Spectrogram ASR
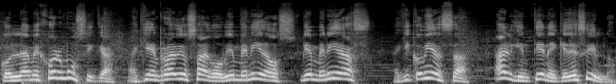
con la mejor música aquí en Radio Sago. Bienvenidos, bienvenidas. Aquí comienza. Alguien tiene que decirlo.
